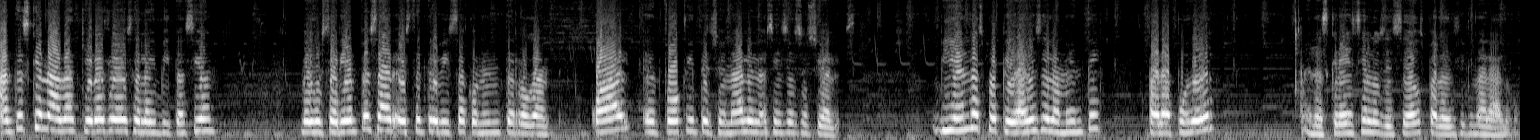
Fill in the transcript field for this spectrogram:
Antes que nada, quiero agradecer la invitación. Me gustaría empezar esta entrevista con un interrogante. ¿Cuál enfoque intencional en las ciencias sociales? Bien, las propiedades de la mente para poder, en las creencias, en los deseos para designar algo.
